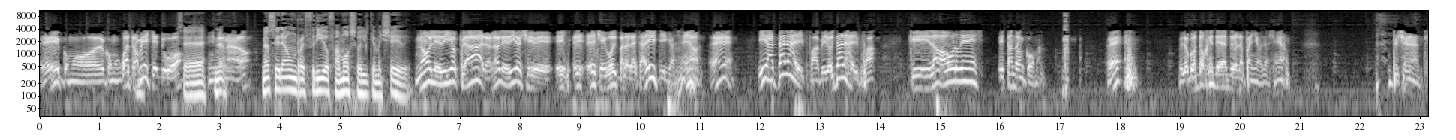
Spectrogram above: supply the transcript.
¿eh? Como, como cuatro meses tuvo Sí. internado. No será un resfrío famoso el que me lleve. No le dio, claro, no le dio lleve, ese gol para la estadística, señor. ¿eh? Era tan alfa, pero tan alfa, que daba órdenes estando en coma. ¿Eh? Me lo contó gente dentro de la española, señor. Impresionante.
